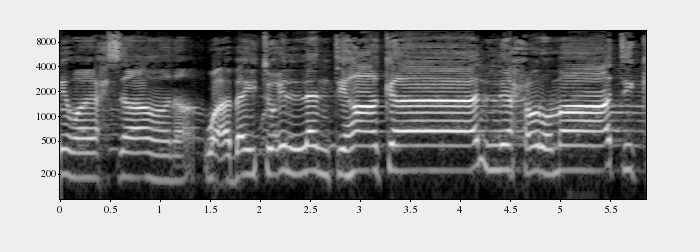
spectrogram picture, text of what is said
وإحسانا وأبيت إلا انتهاكا لحرماتك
